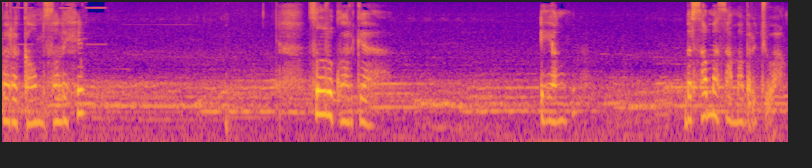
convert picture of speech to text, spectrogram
para kaum salihin, seluruh keluarga yang bersama-sama berjuang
